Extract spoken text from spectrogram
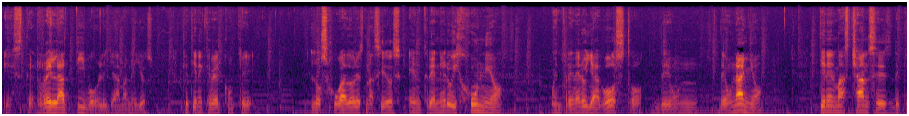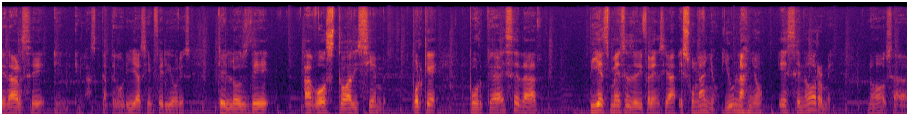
este, relativo, le llaman ellos, que tiene que ver con que los jugadores nacidos entre enero y junio o entre enero y agosto de un, de un año tienen más chances de quedarse en, las categorías inferiores que los de agosto a diciembre. ¿Por qué? Porque a esa edad 10 meses de diferencia es un año y un año es enorme. ¿no? O sea,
